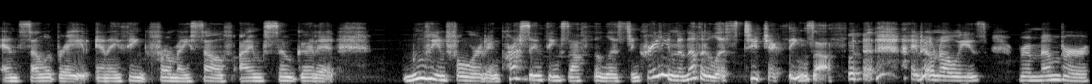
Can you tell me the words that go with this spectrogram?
and celebrate. And I think for myself, I'm so good at moving forward and crossing things off the list and creating another list to check things off. I don't always remember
